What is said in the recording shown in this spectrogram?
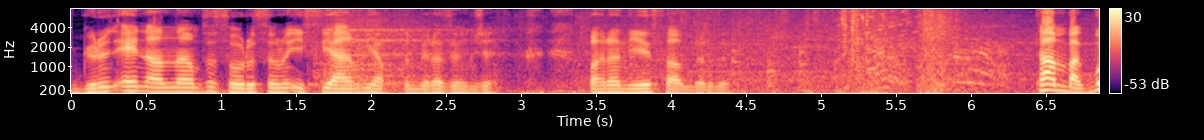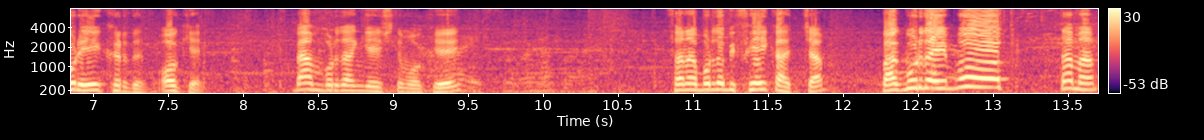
Günün en anlamsız sorusunu isyanını yaptım biraz önce. Bana niye saldırdı? Tamam bak burayı kırdın. Okey. Ben buradan geçtim okey. Sana burada bir fake atacağım. Bak buradayım. Hop. Tamam.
